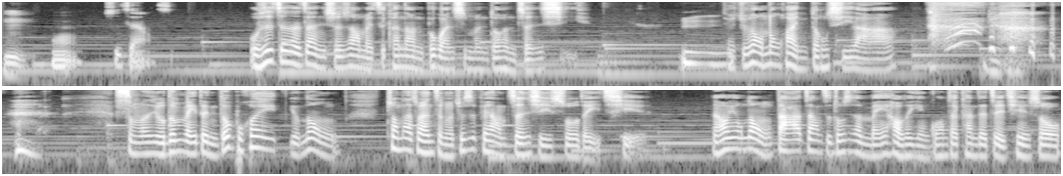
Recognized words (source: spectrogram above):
嗯，嗯，是这样子，我是真的在你身上，每次看到你，不管什么，你都很珍惜。嗯。对，，就算我弄坏你东西啦，什么有的没的，你都不会有那种状态出来，整个就是非常珍惜所有的一切，然后用那种大家这样子都是很美好的眼光在看待这一切的时候，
